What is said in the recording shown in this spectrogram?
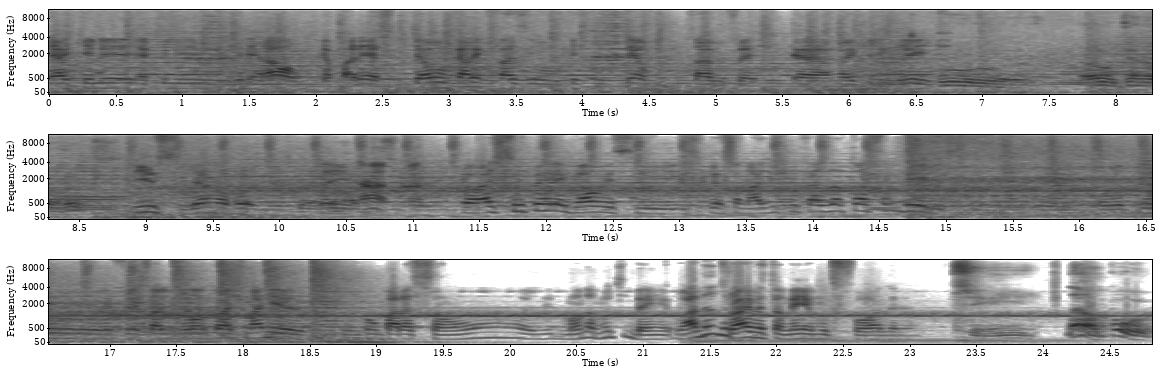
é aquele, é aquele general que aparece, que é o cara que faz o questão do tempo, sabe, Fred? Que é, é aquele inglês. O. É o General Hux. Isso, General Hux. Isso aí. Ah, tá. Eu acho super legal esse, esse personagem por causa da atuação dele. assim. É outro referencial de vilão que eu acho maneiro. Comparação, ele manda muito bem. O Adam Driver também é muito foda, né? Sim. Não, pô,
